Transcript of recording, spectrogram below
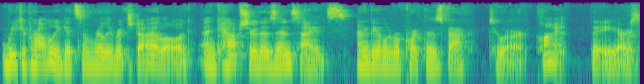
we could probably get some really rich dialogue and capture those insights and be able to report those back to our client, the ARC.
